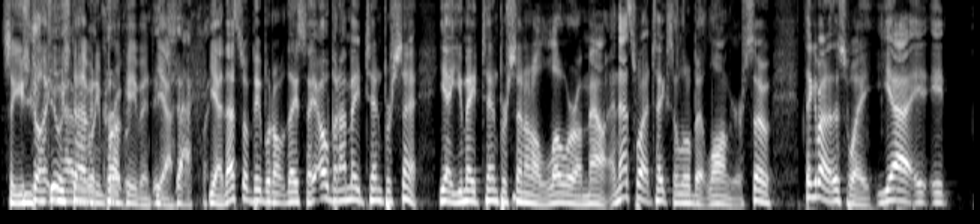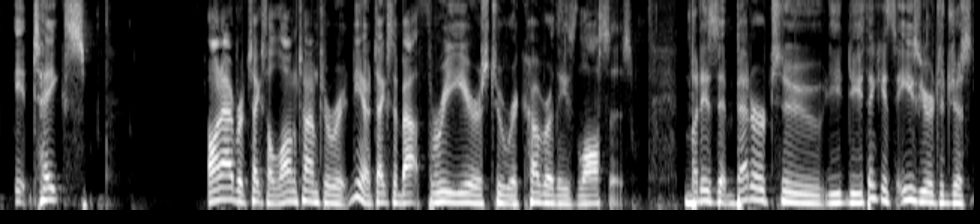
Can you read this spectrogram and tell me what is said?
So you, You still, still you still haven't haven't even broke even. Yeah. Exactly. Yeah. That's what people don't, they say, oh, but I made 10%. Yeah. You made 10% on a lower amount. And that's why it takes a little bit longer. So think about it this way. Yeah. It, it, it takes, on average, takes a long time to, re, you know, takes about three years to recover these losses. But is it better to, do you think it's easier to just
